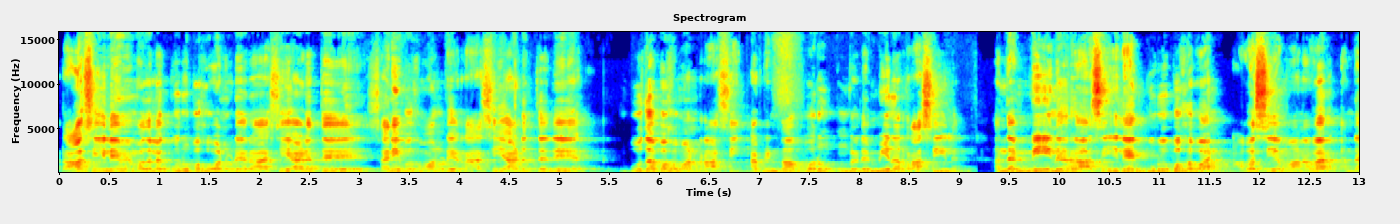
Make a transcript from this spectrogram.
ராசியிலேயுமே முதல்ல குரு பகவானுடைய ராசி அடுத்து சனி பகவானுடைய ராசி அடுத்தது புத பகவான் ராசி அப்படின்னு தான் வரும் உங்களுடைய மீன ராசியில். அந்த மீன ராசியிலே குரு பகவான் அவசியமானவர். அந்த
